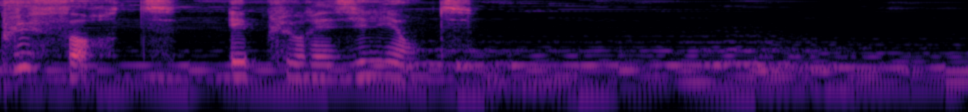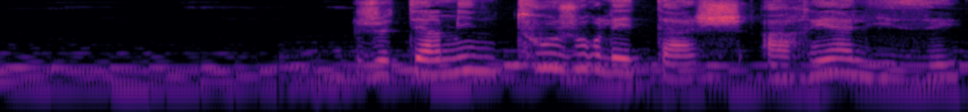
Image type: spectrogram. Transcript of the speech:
plus forte et plus résiliente. Je termine toujours les tâches à réaliser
